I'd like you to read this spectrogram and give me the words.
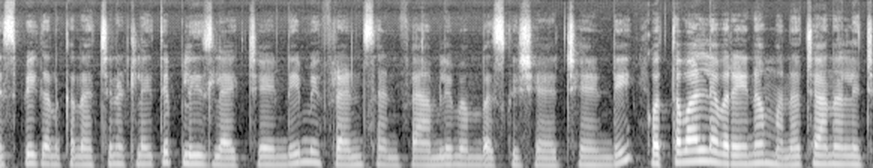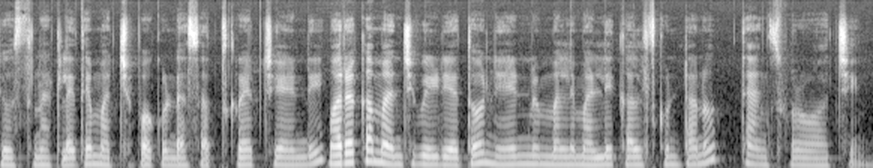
రెసిపీ కనుక నచ్చినట్లయితే ప్లీజ్ లైక్ చేయండి. మీ ఫ్రెండ్స్ అండ్ ఫ్యామిలీ మెంబర్స్కి షేర్ చేయండి. కొత్త వాళ్ళు ఎవరైనా మన ఛానల్ని చూస్తున్నట్లయితే మర్చిపోకుండా సబ్స్క్రైబ్ చేయండి. మరొక మంచి వీడియోతో నేను మిమ్మల్ని మళ్ళీ కలుసుకుంటాను. Thanks for watching.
